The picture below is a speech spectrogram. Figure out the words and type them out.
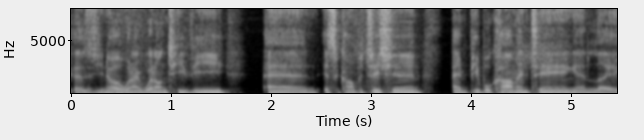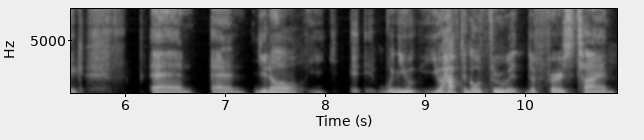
Cause you know, when I went on TV and it's a competition and people commenting and like and and you know when you you have to go through it the first time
